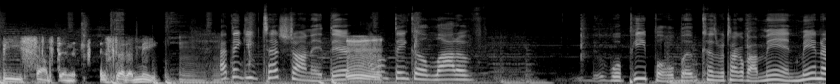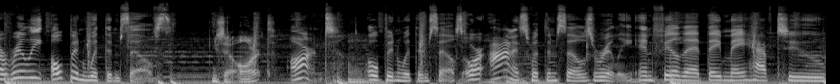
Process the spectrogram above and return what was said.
be something instead of me. I think you've touched on it. There, I don't think a lot of well people, but because we're talking about men, men are really open with themselves. You said aren't? aren't open with themselves or honest with themselves really and feel that they may have to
